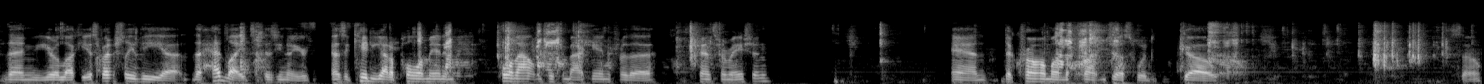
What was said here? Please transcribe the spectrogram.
then you're lucky. Especially the uh, the headlights, because you know you're as a kid you got to pull them in and pull them out and push them back in for the transformation. And the chrome on the front just would go. So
